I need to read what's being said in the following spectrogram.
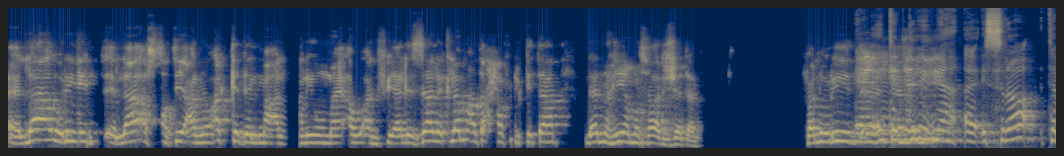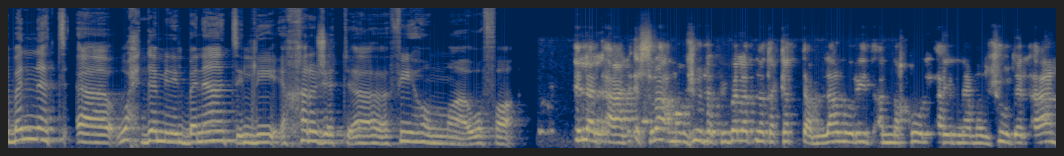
آه، لا أريد لا أستطيع أن أؤكد المعلومة أو أنفيها لذلك لم أضعها في الكتاب لأنه هي مسار جدل. فنريد يعني أنت تقول ان إسراء تبنت آه، واحدة من البنات اللي خرجت فيهم وفاء إلى الآن إسراء موجودة في بلد نتكتم. لا نريد أن نقول أين موجوده الآن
